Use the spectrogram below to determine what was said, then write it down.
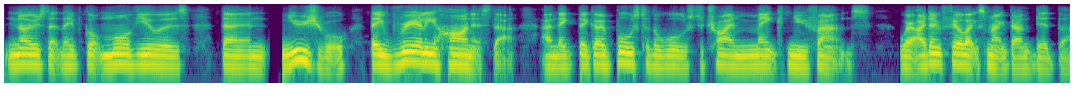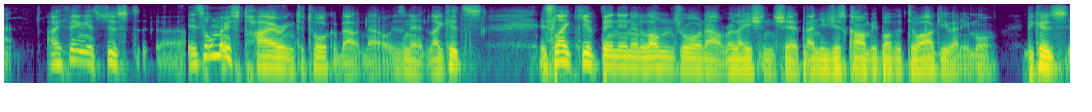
knows that they've got more viewers than usual, they really harness that and they, they go balls to the walls to try and make new fans. Where I don't feel like SmackDown did that. I think it's just uh, it's almost tiring to talk about now, isn't it? Like it's it's like you've been in a long drawn out relationship and you just can't be bothered to argue anymore because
